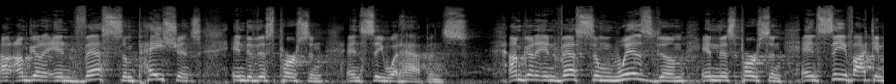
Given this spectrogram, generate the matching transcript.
I'm going to invest some patience into this person and see what happens. I'm going to invest some wisdom in this person and see if I can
